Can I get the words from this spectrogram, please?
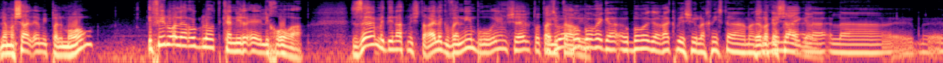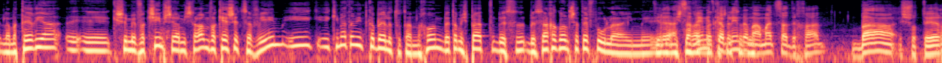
למשל אמי פלמור, הפעילו עליה רוגלות, כנראה, לכאורה. זה מדינת משטרה, אלה גוונים ברורים של אז בוא, טוטליטריות. בוא, בוא, רגע, בוא רגע, רק בשביל להכניס את המאזינים למטריה, אה, אה, כשמבקשים, כשהמשטרה מבקשת צווים, היא, היא כמעט מתקבלת אותם, נכון? בית המשפט בס, בסך הכל משתף פעולה עם, אה, תראה, המשטרה. הצווים בבקשת מתקבלים. במעמד צד אחד, בא שוטר,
